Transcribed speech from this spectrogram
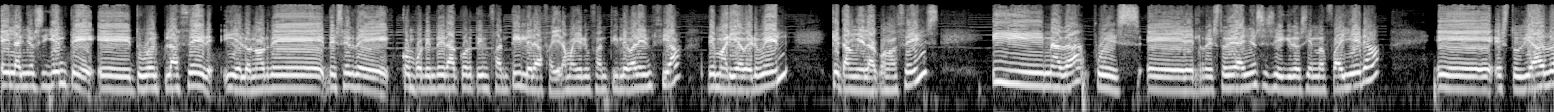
El año siguiente eh, tuve el placer y el honor de, de ser de componente de la corte infantil de la fallera mayor infantil de Valencia, de María Verbel, que también la conocéis. Y nada, pues eh, el resto de años he seguido siendo fallera. Eh, he estudiado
